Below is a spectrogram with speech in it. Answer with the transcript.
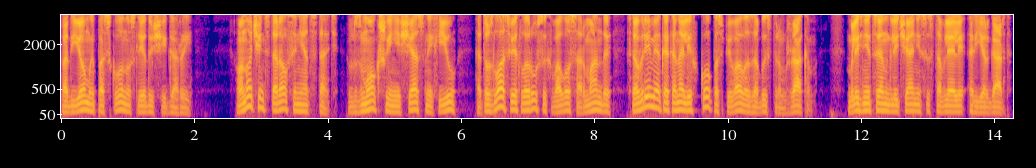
подъемы по склону следующей горы — он очень старался не отстать. Взмокший несчастный Хью от узла светлорусых волос Арманды, в то время как она легко поспевала за быстрым Жаком. Близнецы-англичане составляли арьергард.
